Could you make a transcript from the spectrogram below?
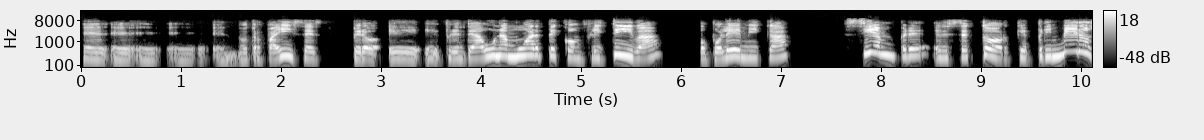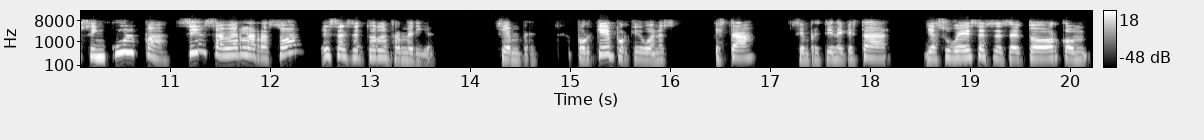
en otros países, pero frente a una muerte conflictiva o polémica, siempre el sector que primero se inculpa sin saber la razón es el sector de enfermería. Siempre. ¿Por qué? Porque, bueno, está, siempre tiene que estar, y a su vez es el sector con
